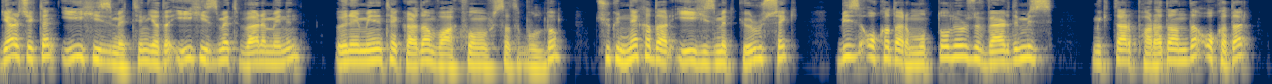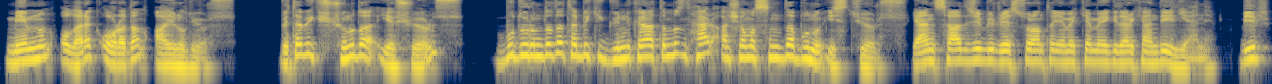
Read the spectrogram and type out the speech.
gerçekten iyi hizmetin ya da iyi hizmet vermenin önemini tekrardan vakıf olma fırsatı buldum. Çünkü ne kadar iyi hizmet görürsek biz o kadar mutlu oluyoruz ve verdiğimiz miktar paradan da o kadar memnun olarak oradan ayrılıyoruz. Ve tabii ki şunu da yaşıyoruz. Bu durumda da tabii ki günlük hayatımızın her aşamasında bunu istiyoruz. Yani sadece bir restoranta yemek yemeye giderken değil yani. Bir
